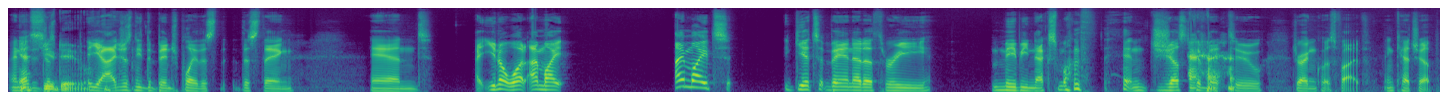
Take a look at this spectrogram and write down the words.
I need yes, to you just, do. Yeah, I just need to binge play this this thing, and I- you know what? I might, I might get Bayonetta three maybe next month and just commit to Dragon Quest V and catch up.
